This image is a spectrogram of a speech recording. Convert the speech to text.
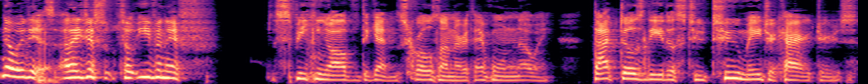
No, it is. Yeah. And I just, so even if, speaking of, again, the Skrulls on Earth, everyone knowing, that does lead us to two major characters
